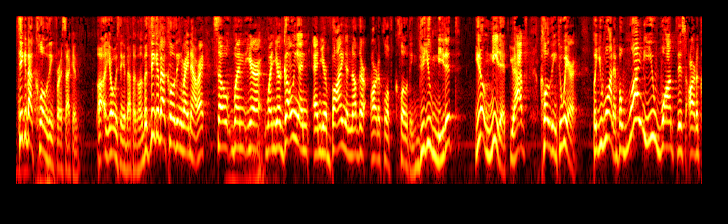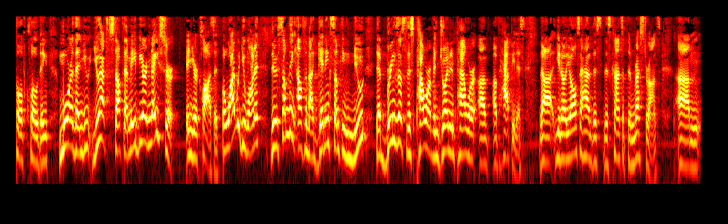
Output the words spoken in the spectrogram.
Think about clothing for a second. Uh, you always think about that, but think about clothing right now, right? So when you're when you're going and, and you're buying another article of clothing, do you need it? You don't need it. You have clothing to wear, but you want it. But why do you want this article of clothing more than you? You have stuff that maybe are nicer in your closet, but why would you want it? There's something else about getting something new that brings us this power of enjoyment, power of, of happiness. Uh, you know, you also have this this concept in restaurants. Um,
